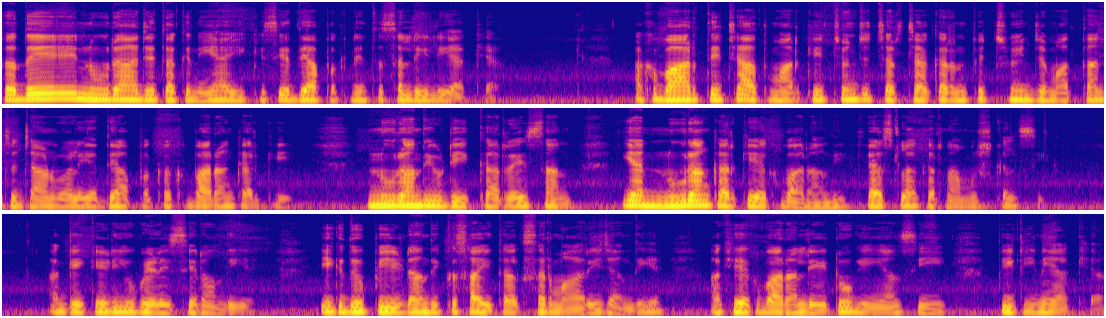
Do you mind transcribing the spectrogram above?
ਤਦੇ ਨੂਰਾ ਅਜੇ ਤੱਕ ਨਹੀਂ ਆਈ। ਕਿਸੇ ਅਧਿਆਪਕ ਨੇ ਤਸੱਲੀ ਲਈ ਆਖਿਆ ਅਖਬਾਰ ਤੇ ਝਾਤ ਮਾਰ ਕੇ ਚੁੰਝ ਚਰਚਾ ਕਰਨ ਪਿੱਛੋਂ ਹੀ ਜਮਾਤਾਂ 'ਚ ਜਾਣ ਵਾਲੇ ਅਧਿਆਪਕ ਅਖਬਾਰਾਂ ਕਰਕੇ ਨੂਰਾਂ ਦੀ ਉਡੀਕ ਕਰ ਰਹੇ ਸਨ ਜਾਂ ਨੂਰਾਂ ਕਰਕੇ ਅਖਬਾਰਾਂ ਦੀ। ਫੈਸਲਾ ਕਰਨਾ ਮੁਸ਼ਕਲ ਸੀ। ਅੱਗੇ ਕਿਹੜੀ ਉਹ ਵੇਲੇ ਸਿਰ ਆਉਂਦੀ ਹੈ? ਇੱਕ ਦੋ ਪੀੜਾਂ ਦੀ ਕਸਾਈ ਤਾਂ ਅਕਸਰ ਮਾਰ ਹੀ ਜਾਂਦੀ ਹੈ। ਅਖੇ ਅਖਬਾਰਾਂ ਲੇਟ ਹੋ ਗਈਆਂ ਸੀ, ਪੀਟੀ ਨੇ ਆਖਿਆ।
